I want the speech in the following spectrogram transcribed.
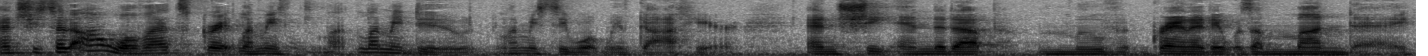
and she said, "Oh well, that's great. Let me let, let me do let me see what we've got here." And she ended up moving. Granted, it was a Monday,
